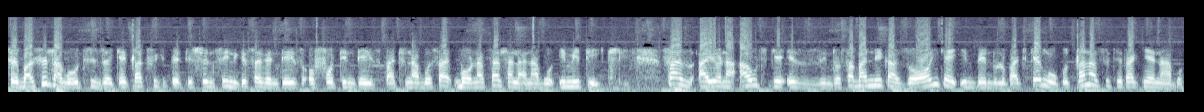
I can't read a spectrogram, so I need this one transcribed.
sekuba sidla ngokuthi nje ke xa kufika ipetition siyinike i-seven days or fourteen days but nabo sa- bona sahlala nabo immediately. Sazi ayona out ke ezi zinto sabanika zonke impendulo but ke ngoku xana sithetha kunye nabo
